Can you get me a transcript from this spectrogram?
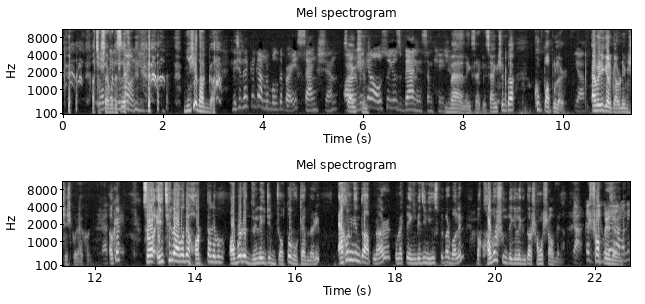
আচ্ছা স্যাবোটাজ নিষেধাজ্ঞা। নিষেধাজ্ঞাকে আমরা বলতে পারি sanction or we Sanction. can also use ban in some cases. Ban exactly স্যাংশনটা খুব পপুলার yeah. আমেরিকার কারণে বিশেষ করে এখন। That's Okay. right. সো এই ছিল আমাদের হরতাল এবং অবরোধ রিলেটেড যত ভোকাবুলারি এখন কিন্তু আপনার কোন একটা ইংরেজি নিউজ পেপার বলেন বা খবর শুনতে গেলে কিন্তু আর সমস্যা হবে না। Yeah, 'cause সব পেরে এগুলোই যাবেন। আমাদের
